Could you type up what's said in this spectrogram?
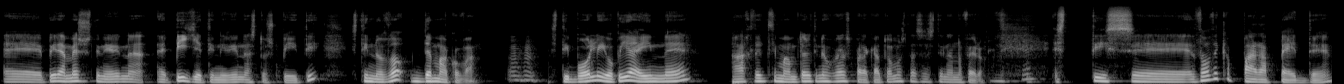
ε, πήρε αμέσως την Ειρήνα, ε, πήγε την Ειρήνα στο σπίτι στην οδό Ντεμάκοβα. Μμμ. Στην πόλη η οποία είναι... Αχ, δεν τη θυμάμαι τώρα, την έχω γράψει παρακάτω, όμως θα σας την αναφέρω. Στις ε, 12 παρα 5 Done.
